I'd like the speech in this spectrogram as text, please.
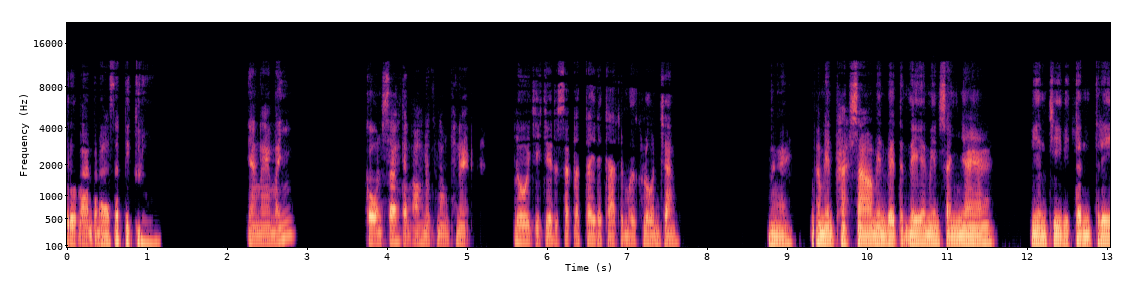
ព្រោះបានបដិសិទ្ធពីគ្រូយ៉ាងណាមិញ កូនសិស្សទាំងអស់នៅក្នុងថ្នាក់ដូចជាចេតសិកដតីដែលកើតជាមួយខ្លួនអញ្ចឹងហ្នឹងហើយមានភាសាមានវេទនាមានសញ្ញា មានជីវិតិនត្រី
